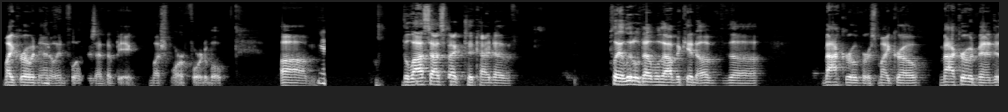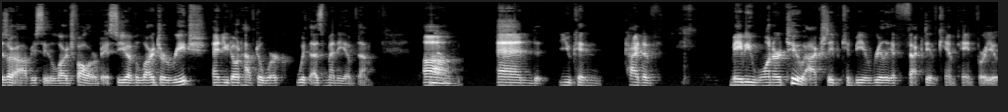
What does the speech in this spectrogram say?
micro and nano influencers end up being much more affordable. Um, yeah. The last aspect to kind of play a little devil's advocate of the macro versus micro. Macro advantages are obviously the large follower base. So you have a larger reach and you don't have to work with as many of them. Um, And you can kind of maybe one or two actually can be a really effective campaign for you.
